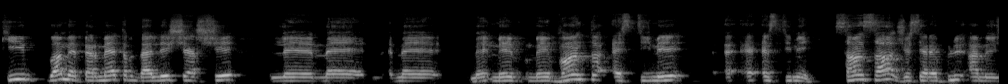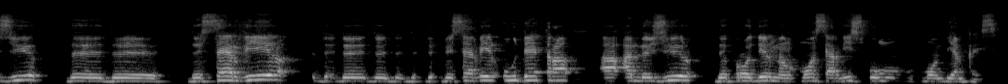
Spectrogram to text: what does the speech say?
qui va me permettre d'aller chercher les, mes, mes, mes, mes, ventes estimées estimé. Sans ça, je ne serais plus à mesure de, de, de servir, de, de, servir ou d'être à, à, mesure de produire mon, mon service ou mon bien précis.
